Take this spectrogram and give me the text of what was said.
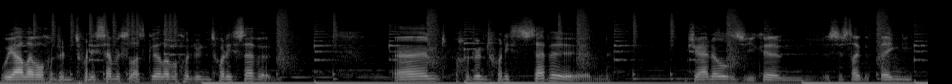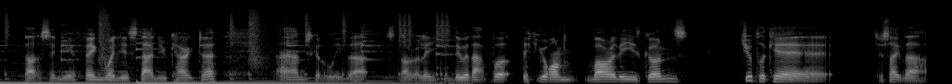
We are level 127, so let's go level 127. And 127 journals, you can, it's just like the thing that's in your thing when you start a new character. I'm just going to leave that, it's not really you can do with that, but if you want more of these guns, duplicate, just like that.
